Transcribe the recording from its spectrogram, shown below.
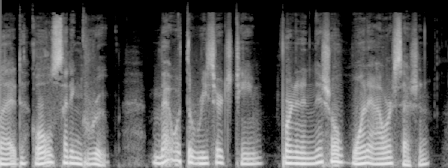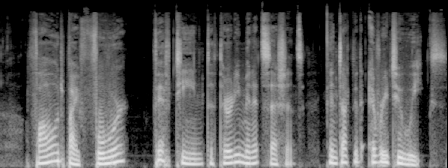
led goal setting group met with the research team for an initial one hour session, followed by four 15 to 30 minute sessions conducted every two weeks.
